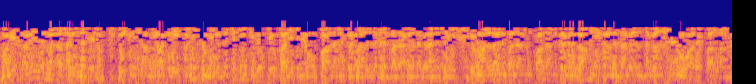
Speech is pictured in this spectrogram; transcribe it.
මගේ ශරීරයත් මට අතහරින්න වෙනවා ඒක නිසා මේවා කෙරේ අනිසම්මය නැතිකම් කියෝකේ උපාදීත මේවා උපාදාන කරගෙන අල්ලගෙන බදාගෙන දඟලන්න තියෙන්නේ එහෙම අල්ලගෙන බදාගෙන උපාදාන කරගෙන ග්‍රහණය කරන දඟලන දඟලන සෑම වාරයක් පාසන්න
